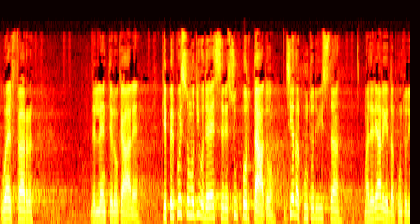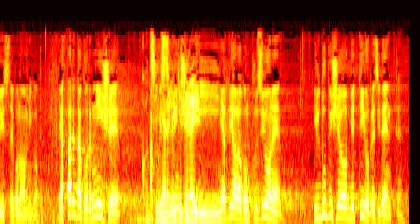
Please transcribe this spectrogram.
welfare dell'ente locale, che per questo motivo deve essere supportato sia dal punto di vista materiale che dal punto di vista economico. E a fare da cornice a questi principi, di... mi avvio alla conclusione, il duplice obiettivo, Presidente.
